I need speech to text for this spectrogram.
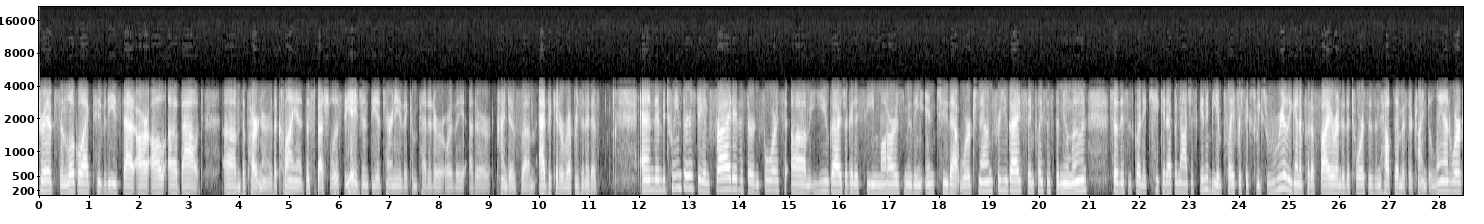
trips and local activities that are all about um, the partner, the client, the specialist, the agent, the attorney, the competitor, or the other kind of um, advocate or representative. And then between Thursday and Friday, the third and fourth, um, you guys are going to see Mars moving into that work zone for you guys, same place as the new moon. So this is going to kick it up a notch. It's going to be in play for six weeks, really going to put a fire under the Tauruses and help them if they're trying to land work,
